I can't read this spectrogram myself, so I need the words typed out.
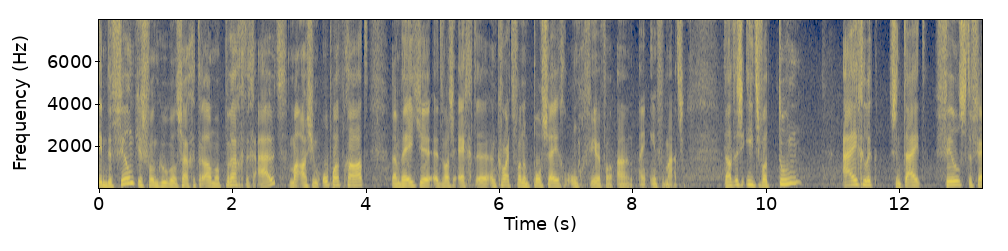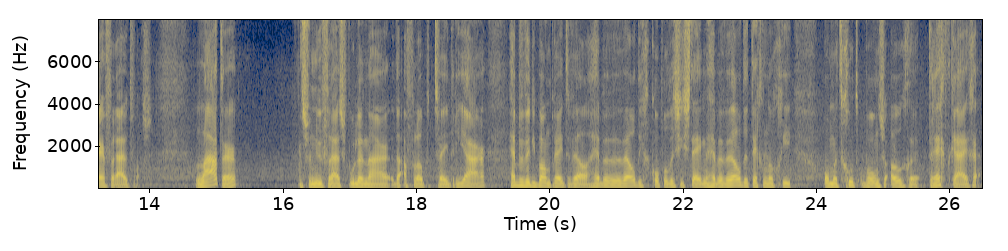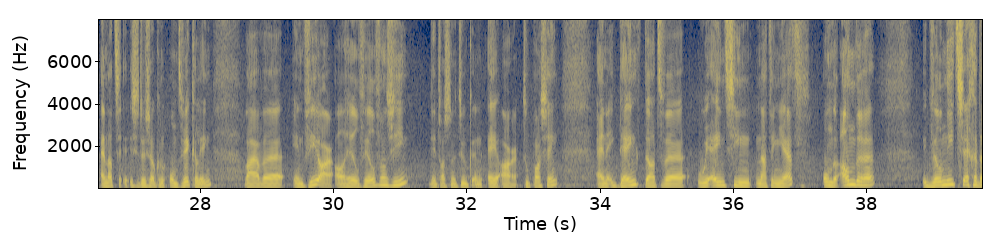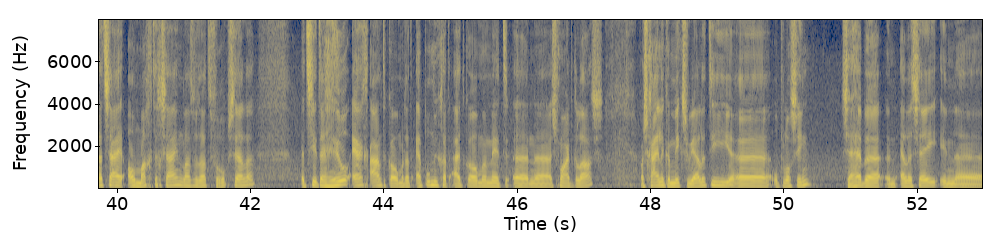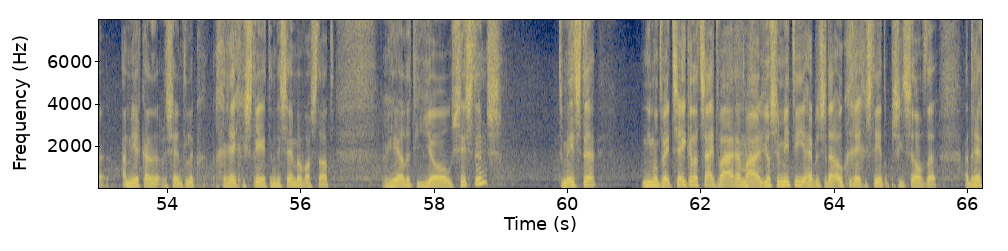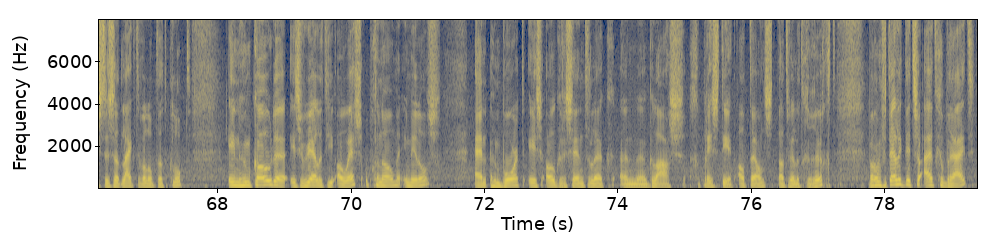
in de filmpjes van Google zag het er allemaal prachtig uit. Maar als je hem op had gehad, dan weet je, het was echt uh, een kwart van een postzegel ongeveer van, aan, aan, informatie. Dat is iets wat toen eigenlijk zijn tijd veel te ver vooruit was. Later, als we nu vooruitspoelen naar de afgelopen twee, drie jaar, hebben we die bandbreedte wel. Hebben we wel die gekoppelde systemen, hebben we wel de technologie om het goed op onze ogen terecht te krijgen. En dat is dus ook een ontwikkeling waar we in VR al heel veel van zien. Dit was natuurlijk een AR-toepassing. En ik denk dat we We Ain't Seen Nothing Yet, onder andere... Ik wil niet zeggen dat zij almachtig zijn, laten we dat vooropstellen. Het zit er heel erg aan te komen dat Apple nu gaat uitkomen met een uh, smart glass. Waarschijnlijk een mixed reality uh, oplossing. Ze hebben een LSC in uh, Amerika recentelijk geregistreerd. In december was dat. Reality Yo Systems. Tenminste, niemand weet zeker dat zij het waren. Maar Yosemite hebben ze daar ook geregistreerd op precies hetzelfde adres. Dus dat lijkt er wel op dat klopt. In hun code is Reality OS opgenomen inmiddels. En hun board is ook recentelijk een eh, glas gepresenteerd. Althans, dat wil het gerucht. Waarom vertel ik dit zo uitgebreid?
